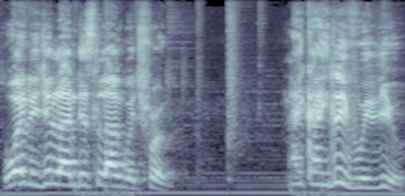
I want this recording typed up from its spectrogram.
"Where did you learn this language from?" Like I live with you,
